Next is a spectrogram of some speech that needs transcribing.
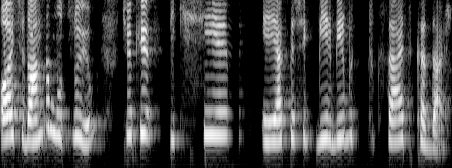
o açıdan da mutluyum. Çünkü bir kişiyi e, yaklaşık bir, bir buçuk saat kadar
